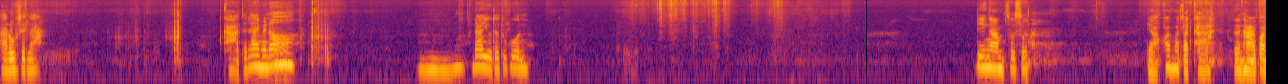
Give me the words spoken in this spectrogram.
ถ่ายรูปเสร็จละ ขาจะได้ไหมเนาะอืมได้อยู่จ้ะทุกคน ดีงามสุดๆ เดี๋ยวค่อยมาตัดขาเดินหาก่อน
